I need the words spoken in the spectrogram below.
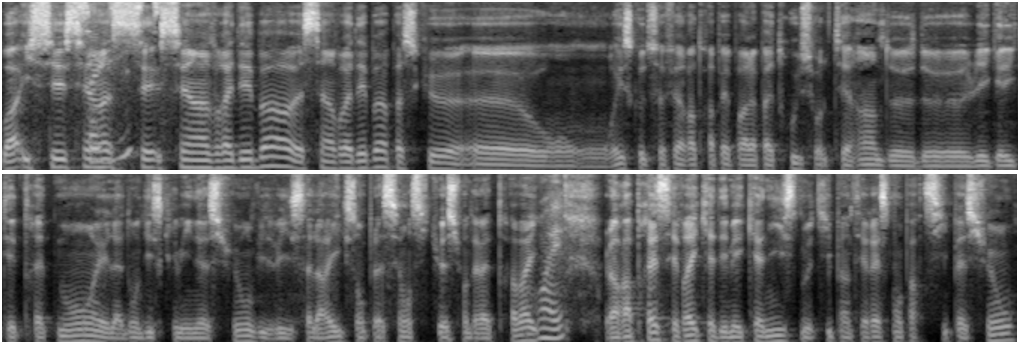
Bah, c'est un, un, vrai débat. C'est un vrai débat parce que euh, on risque de se faire rattraper par la patrouille sur le terrain de, de l'égalité de traitement et la non-discrimination vis-à-vis des salariés qui sont placés en situation d'arrêt de travail. Alors après, c'est vrai qu'il y a des mécanismes type intéressement-participation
